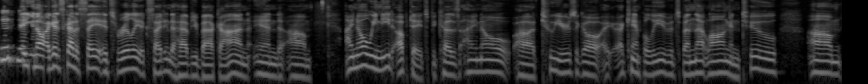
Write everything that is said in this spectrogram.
hey, you know, I just got to say, it's really exciting to have you back on. And um, I know we need updates because I know uh, two years ago, I, I can't believe it's been that long. And two, um,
